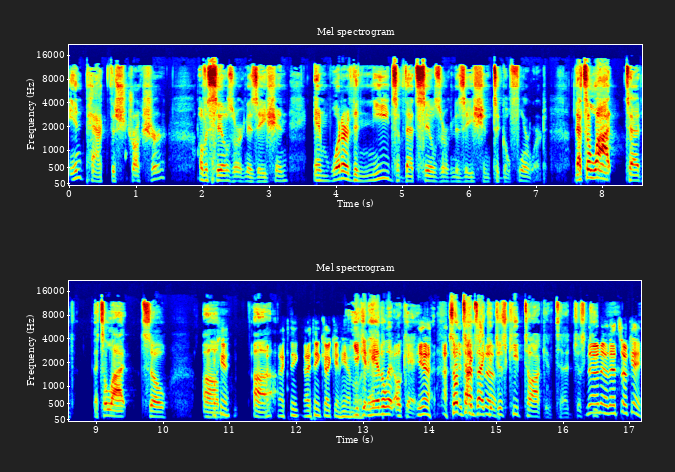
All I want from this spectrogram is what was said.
impact the structure of a sales organization? And what are the needs of that sales organization to go forward? That's a lot, Ted. That's a lot. So, um, okay. Uh, I, think I think I can handle you it. You can handle it. Okay. Yeah. Sometimes I, I so. can just keep talking, Ted. Just no, keep... no, that's okay.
